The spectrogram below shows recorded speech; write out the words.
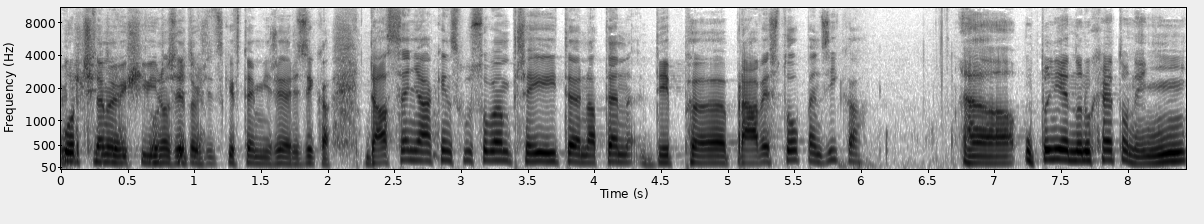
Určitě, chceme vyšší výnos, určitě. je to vždycky v té míře rizika. Dá se nějakým způsobem přejít na ten dip eh, právě z toho penzíka? Uh, úplně jednoduché to není. Uh,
